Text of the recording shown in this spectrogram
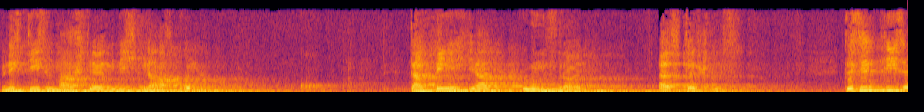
Wenn ich diesen Maßstäben nicht nachkomme, dann bin ich ja unfrei. Erster Schluss. Das sind diese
